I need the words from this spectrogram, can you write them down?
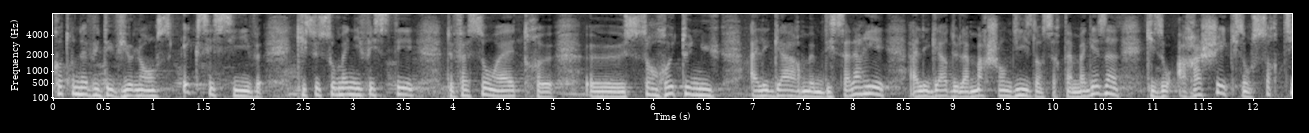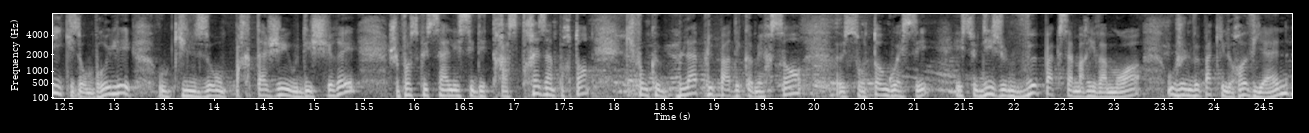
Quand on a vu des violences excessives qui se sont manifestées de façon à être euh, sans retenue à l'égard même des salariés, à l'égard de la marchandise dans certains magasins, qu'ils ont arraché, qu'ils ont sorti, qu'ils ont brûlé ou qu'ils ont partagé ou déchiré, je pense que ça a laissé des traces très importantes qui font que la plupart des commerçants euh, sont angoissés et se disent je ne veux pas que ça m'arrive à moi ou je ne veux pas qu'ils reviennent,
